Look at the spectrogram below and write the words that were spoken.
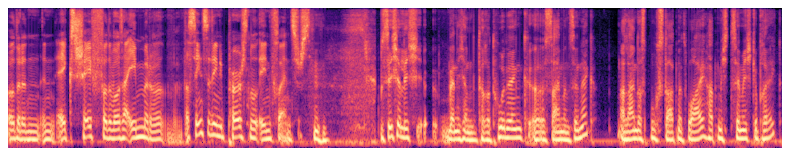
oder ein, ein Ex-Chef oder was auch immer. Was sind so deine Personal Influencers? Sicherlich, wenn ich an Literatur denke, äh, Simon Sinek. Allein das Buch Start with Why hat mich ziemlich geprägt.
